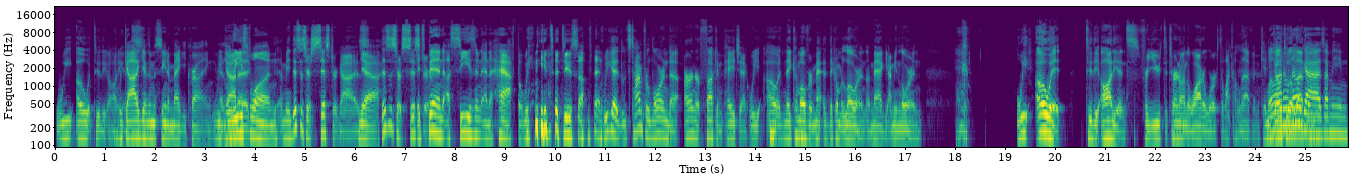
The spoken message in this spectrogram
We owe it to the audience. we got to give them a scene of Maggie crying. We At gotta- least one. I mean, this is her sister, guys. Yeah. this is her sister. It's been a season and a half, but we need to do something. We get. It's time for Lauren to earn her fucking paycheck. We oh, and they come over. They come over Lauren, uh, Maggie. I mean Lauren. we owe it to the audience for you to turn on the waterworks to like eleven. Can well, you go I to don't know, eleven, guys. I mean,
